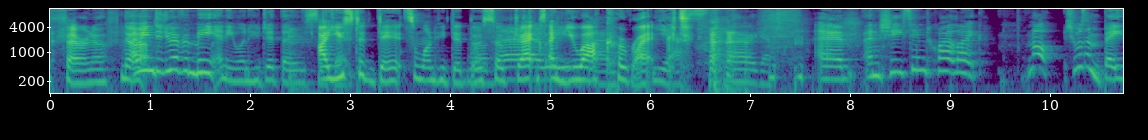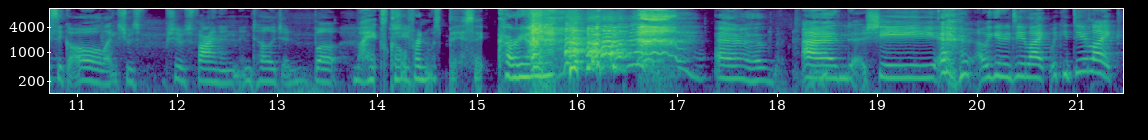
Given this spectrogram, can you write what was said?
fair enough. No, I mean, did you ever meet anyone who did those? I used to date someone who did those Well, subjects, and we you are correct. Yes, there we go. Um, and she seemed quite like not. She wasn't basic at all. Like she was. She was fine and intelligent, but My ex girlfriend was basic. Carry on. um, and she. Are we gonna do like we could do like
